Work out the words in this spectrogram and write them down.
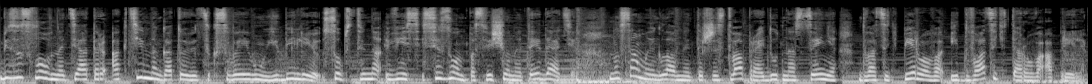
Безусловно, театр активно готовится к своему юбилею. Собственно, весь сезон посвящен этой дате. Но самые главные торжества пройдут на сцене 21 и 22 апреля.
